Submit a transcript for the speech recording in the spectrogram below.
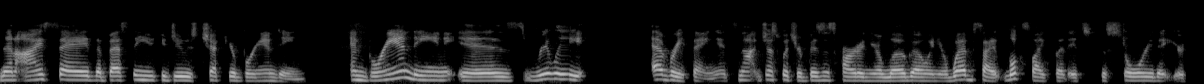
then I say the best thing you could do is check your branding. And branding is really everything. It's not just what your business card and your logo and your website looks like, but it's the story that you're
